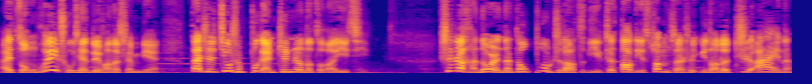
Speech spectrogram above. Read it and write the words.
哎，总会出现对方的身边，但是就是不敢真正的走到一起。甚至很多人呢都不知道自己这到底算不算是遇到了挚爱呢？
